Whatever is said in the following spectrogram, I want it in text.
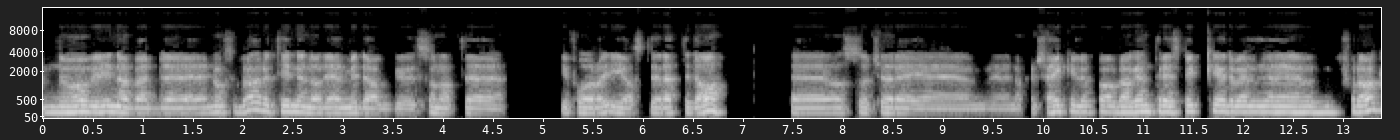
Nå har vi innarbeidet eh, nokså bra rutiner når det gjelder middag, eh, sånn at eh, vi får i oss det rette da. Eh, og så kjører jeg eh, noen shake i løpet av dagen. Tre stykker er det vel eh, for dag.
